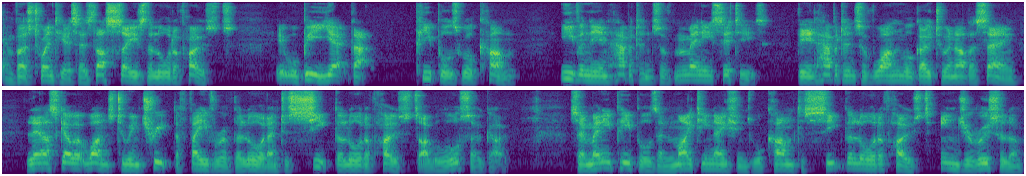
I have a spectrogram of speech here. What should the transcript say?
In verse 20, it says, Thus says the Lord of hosts, It will be yet that peoples will come, even the inhabitants of many cities. The inhabitants of one will go to another, saying, Let us go at once to entreat the favour of the Lord, and to seek the Lord of hosts I will also go. So many peoples and mighty nations will come to seek the Lord of hosts in Jerusalem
